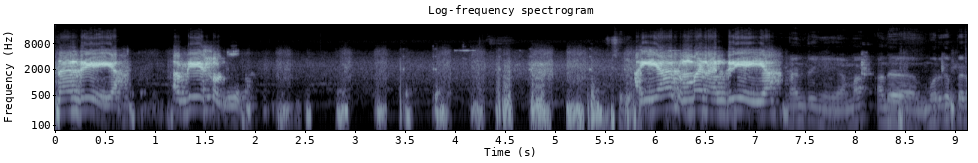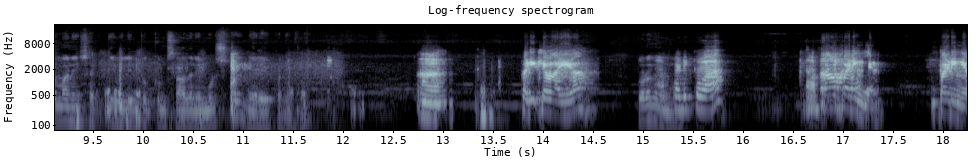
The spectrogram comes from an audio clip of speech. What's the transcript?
நன்றி ஐயா. அப்படியே சொல்லுங்க. சரி ஐயா ரொம்ப நன்றி ஐயா. நன்றிங்க ஐயாம்மா. அந்த முருகப்பெருமானின் சக்தி விழிப்புக்கும் சாதனை முடிச்சுட்டு நிறைவு பண்ணிக்கலாம். படிக்கவா ஐயா? தொடங்குங்க படிக்கவா? படிங்க. படிங்க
